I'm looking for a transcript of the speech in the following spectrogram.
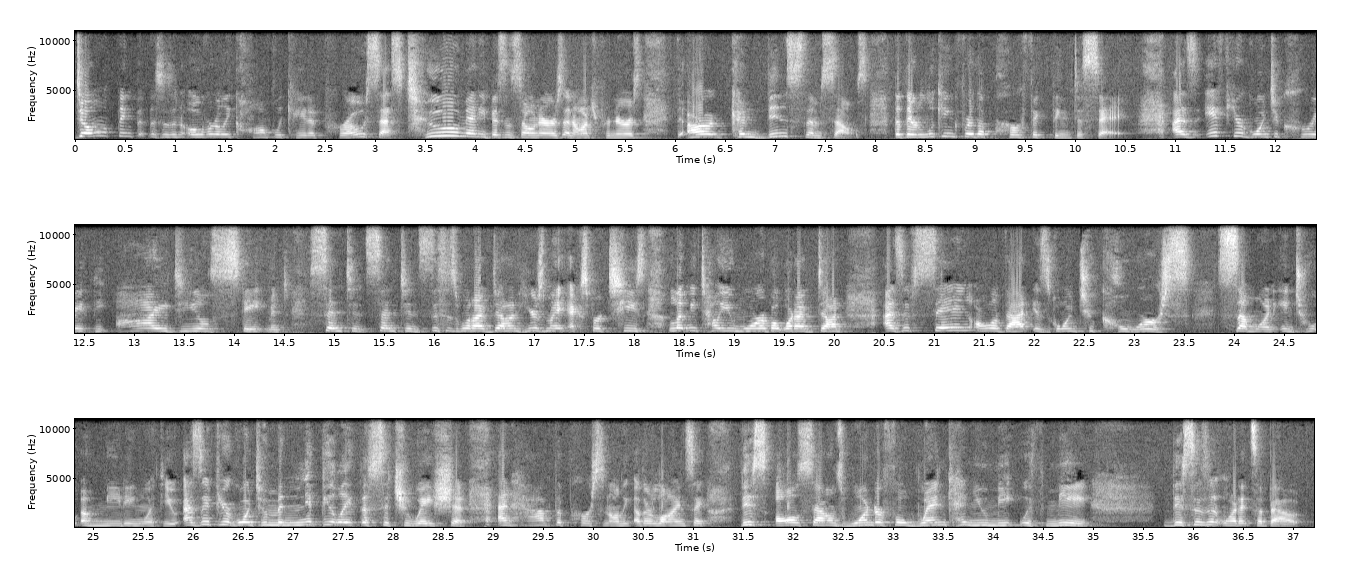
Don't think that this is an overly complicated process. Too many business owners and entrepreneurs are convinced themselves that they're looking for the perfect thing to say. As if you're going to create the ideal statement, sentence, sentence, this is what I've done, here's my expertise, let me tell you more about what I've done. As if saying all of that is going to coerce someone into a meeting with you, as if you're going to manipulate the situation and have the person on the other line say, This all sounds wonderful. When can you meet with me? This isn't what it's about.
